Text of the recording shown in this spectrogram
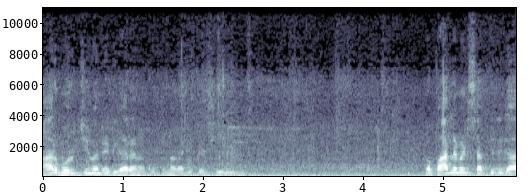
ఆరుమూరు జీవన్ రెడ్డి గారు అని అనుకుంటున్నారని చెప్పేసి ఒక పార్లమెంట్ సభ్యునిగా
